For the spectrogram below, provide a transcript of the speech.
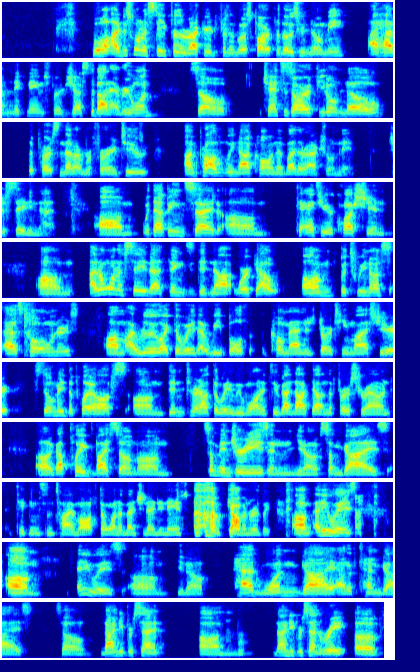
Well, I just want to state for the record, for the most part, for those who know me, I have nicknames for just about everyone. So chances are, if you don't know the person that I'm referring to, I'm probably not calling them by their actual name. Just stating that. Um, with that being said, um, to answer your question, um, I don't want to say that things did not work out um, between us as co-owners. Um, I really like the way that we both co-managed our team last year. Still made the playoffs. Um, didn't turn out the way we wanted to. Got knocked out in the first round. Uh, got plagued by some some injuries and you know some guys taking some time off. Don't want to mention any names. Calvin Ridley. Um, anyways, um, anyways, um, you know, had one guy out of ten guys, so ninety percent, um, ninety percent rate of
